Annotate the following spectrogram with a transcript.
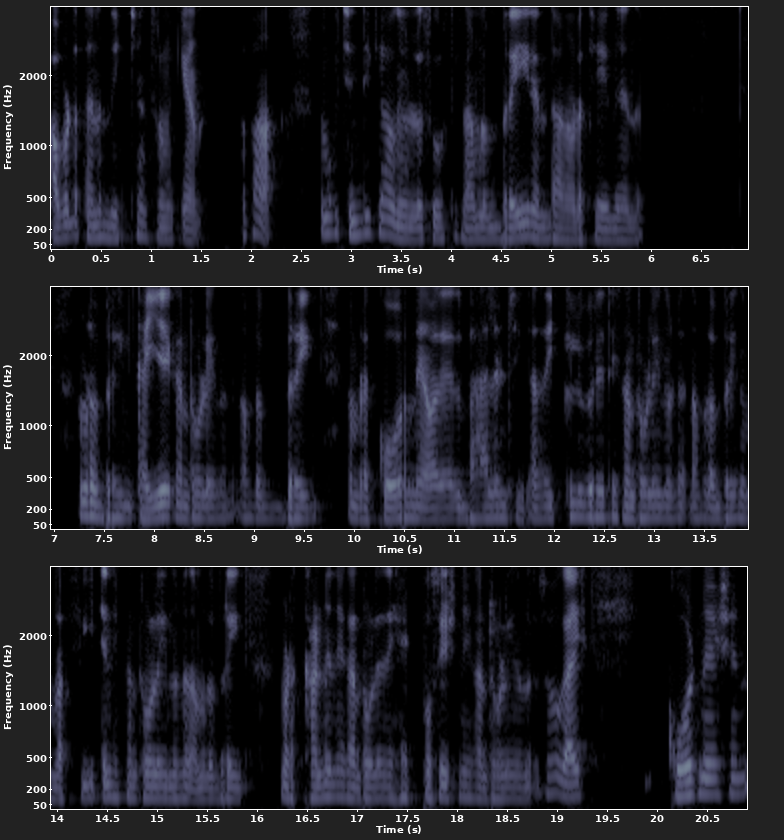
അവിടെ തന്നെ നിൽക്കാൻ ശ്രമിക്കുകയാണ്. അപ്പോൾ നമുക്ക് ചിന്തിക്കാവുന്നേ ഉള്ളൂ സുഹൃത്തുക്കൾ നമ്മുടെ ബ്രെയിൻ എന്താണ് അവിടെ ചെയ്യുന്നതെന്ന്. നമ്മുടെ ബ്രെയിൻ കയ്യെ കൺട്രോൾ ചെയ്യുന്നുണ്ട് നമ്മുടെ ബ്രെയിൻ നമ്മുടെ കോറിനെ അതായത് ബാലൻസിങ് അതായത് ഇക്വിലിബ്രിയത്തെ കൺട്രോൾ ചെയ്യുന്നുണ്ട് നമ്മുടെ ബ്രെയിൻ നമ്മുടെ ഫീറ്റിനെ കൺട്രോൾ ചെയ്യുന്നുണ്ട് നമ്മുടെ ബ്രെയിൻ നമ്മുടെ കണ്ണിനെ കൺട്രോൾ ചെയ്യുന്നത് ഹെഡ് പൊസിഷനെ കൺട്രോൾ ചെയ്യുന്നുണ്ട്. സോ ഗൈസ് കോർഡിനേഷൻ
